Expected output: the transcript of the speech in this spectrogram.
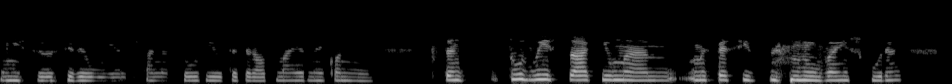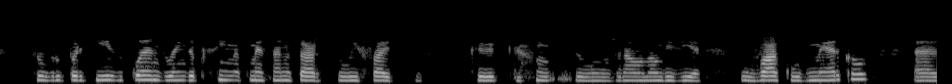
ministros da CDU, antes está na Saúde e o Peter Altmaier na Economia. Portanto, tudo isto dá aqui uma, uma espécie de nuvem escura sobre o partido, quando ainda por cima começa a notar-se o efeito que, que um jornal alemão dizia, o vácuo de Merkel, a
